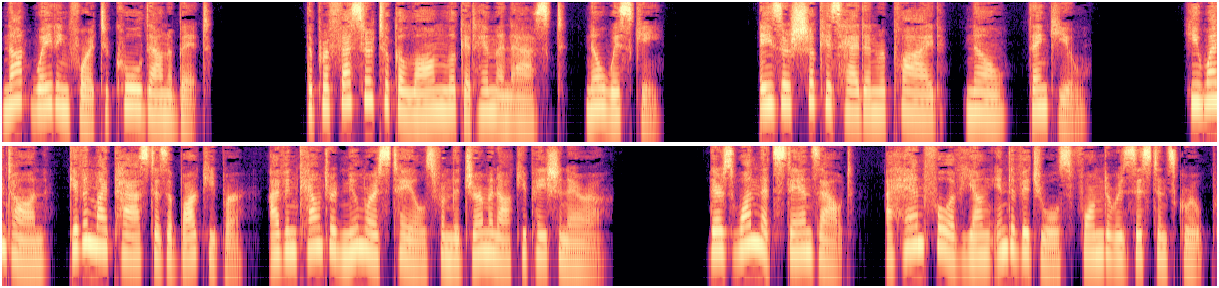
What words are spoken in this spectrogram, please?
not waiting for it to cool down a bit. The professor took a long look at him and asked, no whiskey. Azer shook his head and replied, no, thank you. He went on, given my past as a barkeeper, I've encountered numerous tales from the German occupation era. There's one that stands out, a handful of young individuals formed a resistance group.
